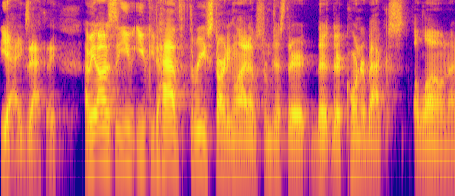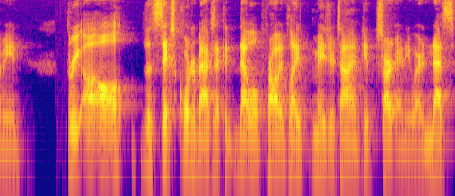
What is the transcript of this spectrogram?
yeah, exactly. I mean, honestly, you, you could have three starting lineups from just their their, their cornerbacks alone. I mean, three all, all the six quarterbacks that could that will probably play major time could start anywhere, and that's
